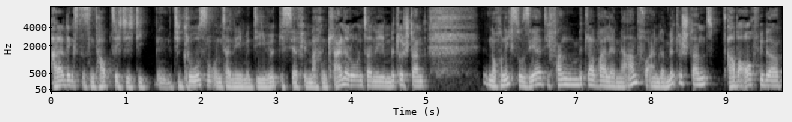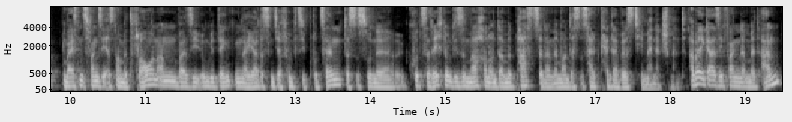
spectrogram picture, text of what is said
Allerdings, das sind hauptsächlich die, die großen Unternehmen, die wirklich sehr viel machen. Kleinere Unternehmen, Mittelstand noch nicht so sehr. Die fangen mittlerweile mehr an, vor allem der Mittelstand. Aber auch wieder, meistens fangen sie erstmal mit Frauen an, weil sie irgendwie denken, na ja, das sind ja 50 Prozent. Das ist so eine kurze Rechnung, die sie machen und damit passt es dann immer. Das ist halt kein Diversity Management. Aber egal, sie fangen damit an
